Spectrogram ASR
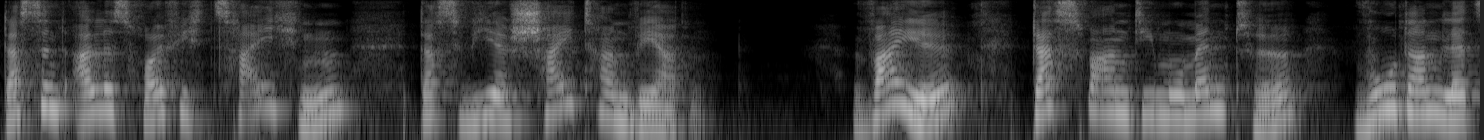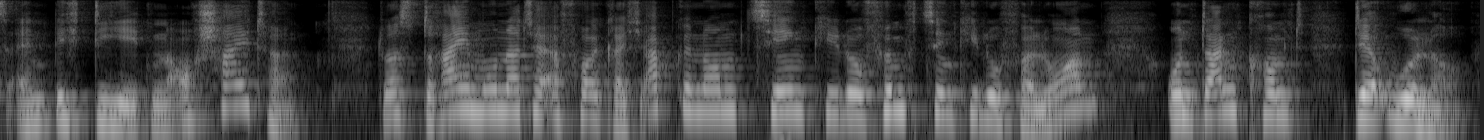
das sind alles häufig Zeichen, dass wir scheitern werden. Weil das waren die Momente, wo dann letztendlich Diäten auch scheitern. Du hast drei Monate erfolgreich abgenommen, 10 Kilo, 15 Kilo verloren und dann kommt der Urlaub.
